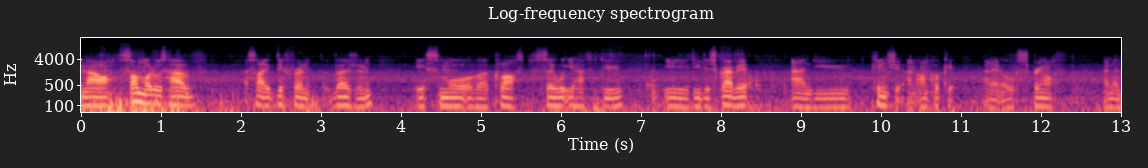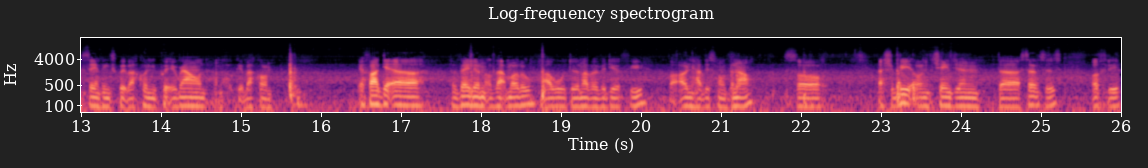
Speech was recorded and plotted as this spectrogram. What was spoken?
Now some models have a slightly different version, it's more of a clasp so what you have to do is you just grab it and you pinch it and unhook it and it will spring off and then same thing to put it back on you put it around and hook it back on. If I get a, Vaillant of that model I will do another video for you but I only have this one for now. So that should be it on changing the sensors. Obviously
